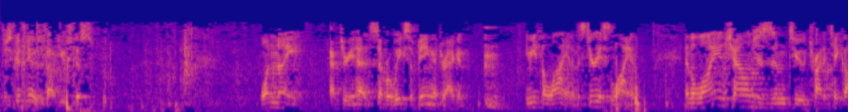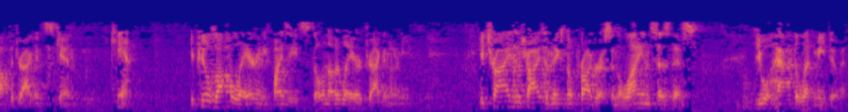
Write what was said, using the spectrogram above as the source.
There's good news about Eustace. One night, after he had several weeks of being a dragon, he meets a lion, a mysterious lion, and the lion challenges him to try to take off the dragon's skin. He can't. He peels off a layer and he finds he's still another layer of dragon underneath. He tries and tries but makes no progress, and the lion says this You will have to let me do it.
